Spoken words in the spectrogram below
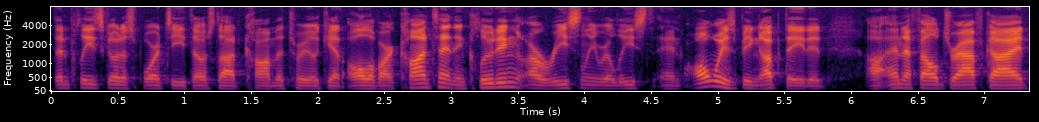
then please go to sportsethos.com. That's where you'll get all of our content, including our recently released and always being updated uh, NFL draft guide.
